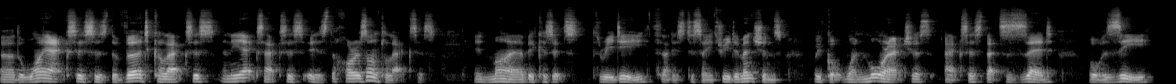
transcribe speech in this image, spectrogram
uh, the y-axis is the vertical axis and the x-axis is the horizontal axis. In Maya, because it's 3D, that is to say three dimensions, we've got one more axis, axis that's Z or Z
